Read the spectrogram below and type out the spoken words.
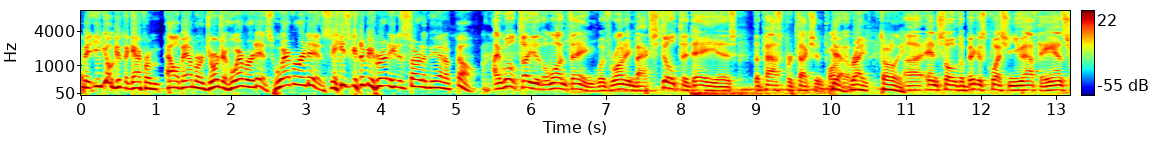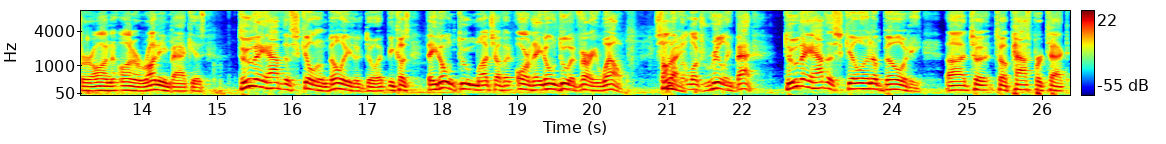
I mean, you go get the guy from Alabama or Georgia, whoever it is, whoever it is, he's going to be ready to start in the NFL. I will tell you the one thing with running back still today is the pass protection part Yeah, of it. right, totally. Uh, and so the biggest question you have to answer on on a running back is do they have the skill and ability to do it because they don't do much of it or they don't do it very well. Some Right. of it looks really bad. Do they have the skill and ability uh, to to pass protect?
